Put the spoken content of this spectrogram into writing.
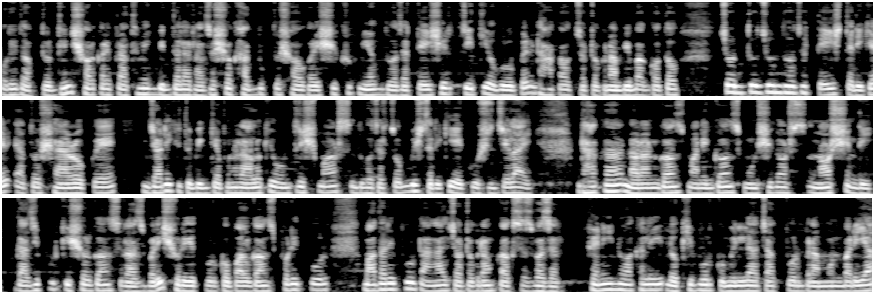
অধিদপ্তর দিন সরকারি প্রাথমিক বিদ্যালয়ের রাজস্ব খাতভুক্ত সহকারী শিক্ষক নিয়োগ দু হাজার তেইশের তৃতীয় গ্রুপের ঢাকা ও চট্টগ্রাম বিভাগ গত চোদ্দ জুন দু হাজার তেইশ তারিখের এত স্মারকে জারিকৃত বিজ্ঞাপনের আলোকে উনত্রিশ মার্চ দু হাজার চব্বিশ তারিখে একুশ জেলায় ঢাকা, নারায়ণগঞ্জ, মানিকগঞ্জ, মুন্সীগঞ্জ, নরসিংদী, গাজীপুর, কিশোরগঞ্জ, রাজবাড়ী, শরীয়তপুর, গোপালগঞ্জ, ফরিদপুর, মাদারীপুর, টাঙ্গাইল, চট্টগ্রাম, কক্সবাজার। ফেনী, নোয়াখালী, লক্ষ্মীপুর, কুমিল্লা, চাঁদপুর, ব্রাহ্মণবাড়িয়া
